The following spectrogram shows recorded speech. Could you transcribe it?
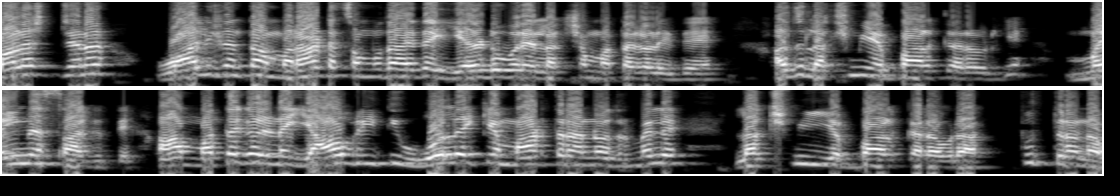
ಬಹಳಷ್ಟು ಜನ ವಾಲಿದಂತ ಮರಾಠ ಸಮುದಾಯದ ಎರಡೂವರೆ ಲಕ್ಷ ಮತಗಳಿದೆ. ಅದು ಲಕ್ಷ್ಮಿ ಹೆಬ್ಬಾಳ್ಕರ್ ಅವರಿಗೆ ಮೈನಸ್ ಆಗುತ್ತೆ. ಆ ಮತಗಳನ್ನ ಯಾವ ರೀತಿ ಓಲೈಕೆ ಮಾಡ್ತಾರ ಅನ್ನೋದ್ರ ಮೇಲೆ ಲಕ್ಷ್ಮಿ ಹೆಬ್ಬಾಳ್ಕರ್ ಅವರ ಪುತ್ರನ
